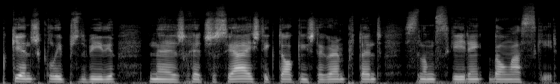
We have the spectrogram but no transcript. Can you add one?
pequenos clipes de vídeo nas redes sociais, TikTok, Instagram, portanto, se não me seguirem, vão lá seguir.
